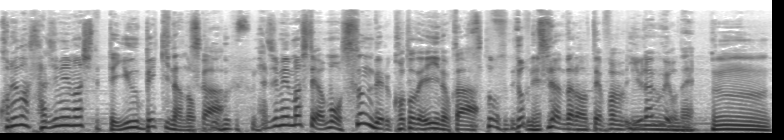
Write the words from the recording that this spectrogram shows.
これは初めましてって言うべきなのかね初めましてはもう済んでることでいいのか、ねどっちなんだろうってやっぱ揺らぐよね。うん。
